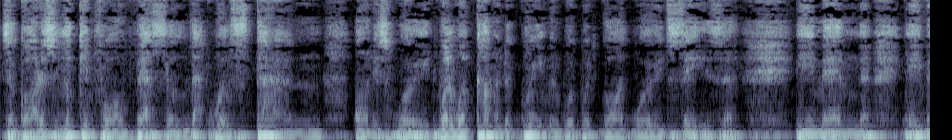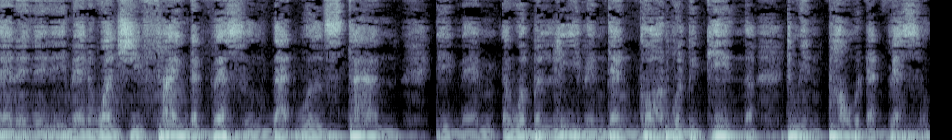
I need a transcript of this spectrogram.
So God is looking for a vessel that will stand on His word. Well, will come in agreement with what God's word says. Amen. Amen. And amen. Once you find that vessel that will stand amen, and will believe in, then God will begin to empower that vessel.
